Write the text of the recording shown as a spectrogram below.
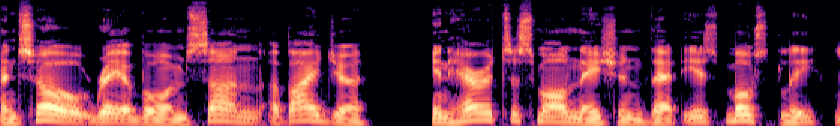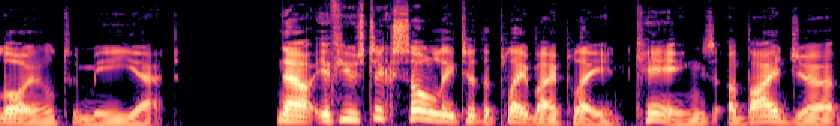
And so Rehoboam's son, Abijah, inherits a small nation that is mostly loyal to me yet. Now, if you stick solely to the play by play in Kings, Abijah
